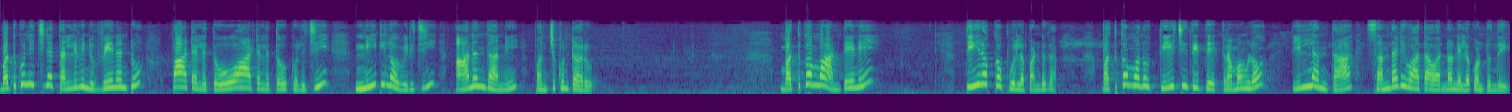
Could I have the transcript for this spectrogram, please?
బతుకునిచ్చిన తల్లివి నువ్వేనంటూ పాటలతో ఆటలతో కొలిచి నీటిలో విడిచి ఆనందాన్ని పంచుకుంటారు. బతుకమ్మ అంటేనే తీరొక్క పూల పండుగ. బతుకమ్మను తీర్చిదిద్దే క్రమంలో ఇల్లంతా సందడి వాతావరణం నెలకొంటుంది.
